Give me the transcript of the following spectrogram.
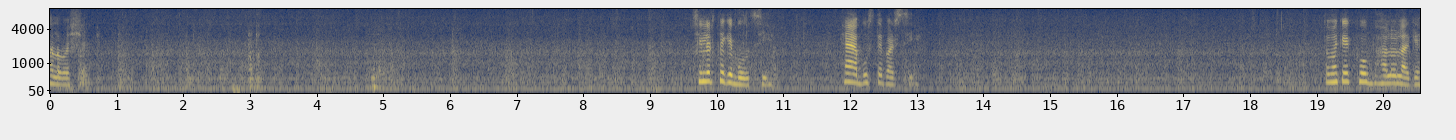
ভালোবাসে। সিলেট থেকে বলছি। হ্যাঁ বুঝতে পারছি। তোমাকে খুব ভালো লাগে।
